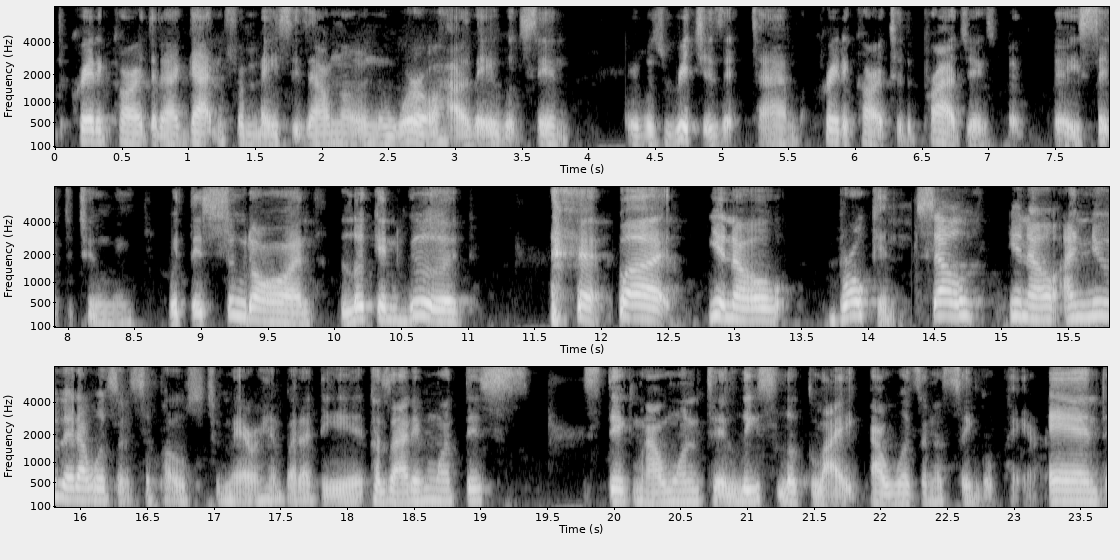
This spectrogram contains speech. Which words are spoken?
the credit card that i gotten from macy's. I don't know in the world how they would send it was Rich's at the time credit card to the projects but they sent it to me with this suit on looking good but, you know, broken. So, you know, I knew that I wasn't supposed to marry him, but I did because I didn't want this stigma. I wanted to at least look like I wasn't a single parent. And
